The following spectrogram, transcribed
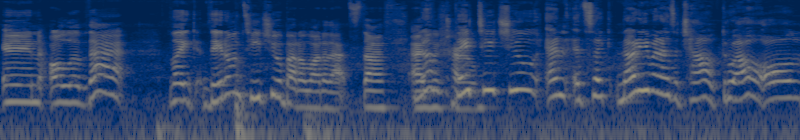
in all of that, like they don't teach you about a lot of that stuff as no, a child. they teach you, and it's like not even as a child throughout all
